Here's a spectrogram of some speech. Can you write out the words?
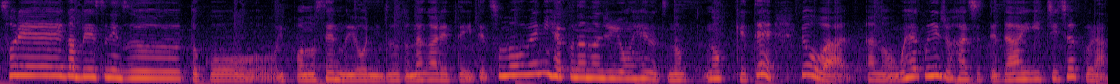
それがベースにずっとこう一本の線のようにずっと流れていてその上に 174Hz の乗っけて要はあの528って第1チャクラ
